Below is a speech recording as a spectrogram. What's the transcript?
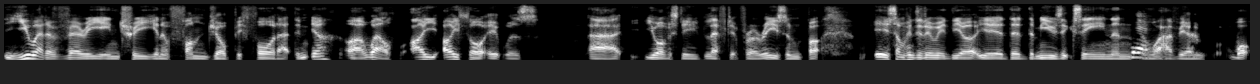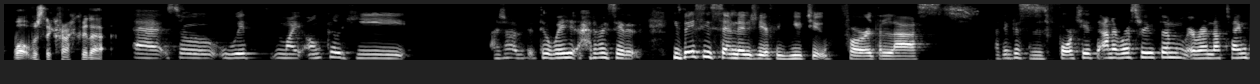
you had a very intriguing and fun job before that, didn't you? Uh, well, I, I thought it was. Uh, you obviously left it for a reason, but it's something to do with your, your the, the music scene and, Yeah. and what have you. What what was the crack with that? Uh, so with my uncle, he, I don't the way. How do I say that? He's basically sound engineer for U2 for the last. I think this is his 40th anniversary with them around that time.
